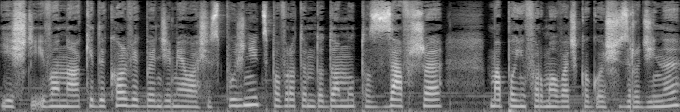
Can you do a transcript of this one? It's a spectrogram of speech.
jeśli Iwona kiedykolwiek będzie miała się spóźnić z powrotem do domu, to zawsze ma poinformować kogoś z rodziny,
